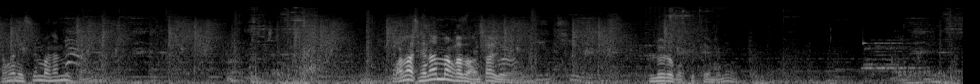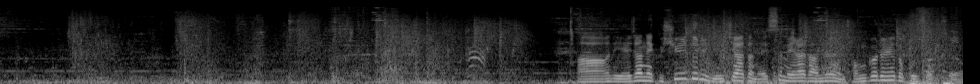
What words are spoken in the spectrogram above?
당연히 쓸만합니다 만화 재난만 가도 안 딸려요. 블루를 먹기 때문에 아 근데 예전에 그 쉴드를 유지하던 에스메랄다는 정글을 해도 볼 수 없어요.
